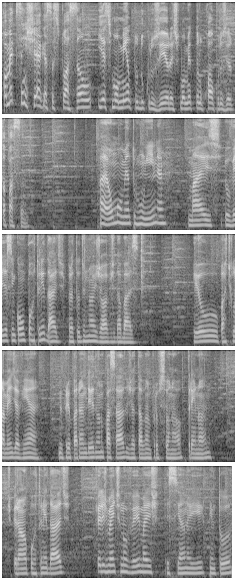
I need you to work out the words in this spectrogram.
Como é que você enxerga essa situação e esse momento do Cruzeiro, esse momento pelo qual o Cruzeiro está passando? Ah, é um momento ruim, né? Mas eu vejo assim como oportunidade para todos nós jovens da base. Eu, particularmente, já vinha me preparando desde o ano passado, já estava no profissional, treinando, esperando a oportunidade. Felizmente não veio, mas esse ano aí pintou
